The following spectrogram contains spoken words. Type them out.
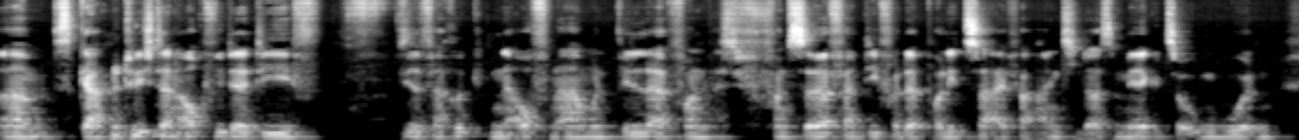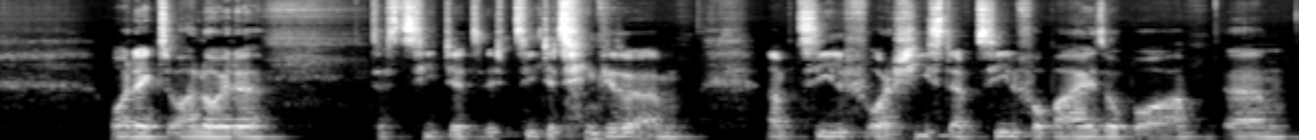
Ähm, es gab natürlich dann auch wieder die, diese verrückten Aufnahmen und Bilder von, von Surfern, die von der Polizei vereinzelt aus dem Meer gezogen wurden. Und man denkt so, oh Leute, das zieht jetzt, zieht jetzt irgendwie so am, am Ziel oder schießt am Ziel vorbei, so boah. Ähm,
